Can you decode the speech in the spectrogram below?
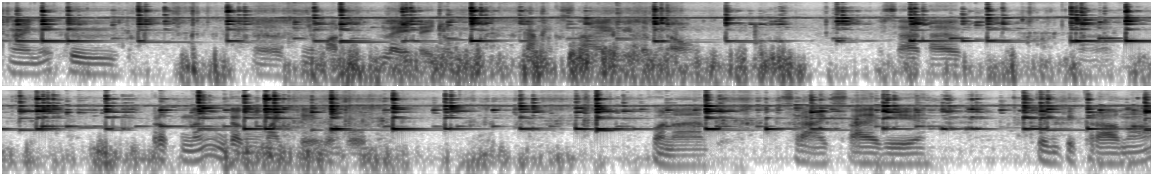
ថ្ងៃនេះគឺអឺខ្ញុំអត់លេងតែខ្ញុំកាន់ខ្សែវាតែម្ដងដោយសារតែអឺព្រឹកហ្នឹងមិនដឹងមិនទេបងប្អូនប៉ុន្តែស្រាយខ្សែវាចេញពីក្រោមមក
